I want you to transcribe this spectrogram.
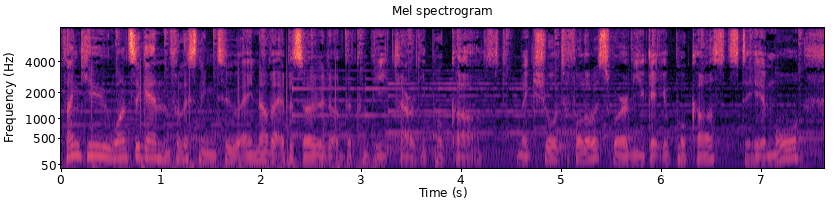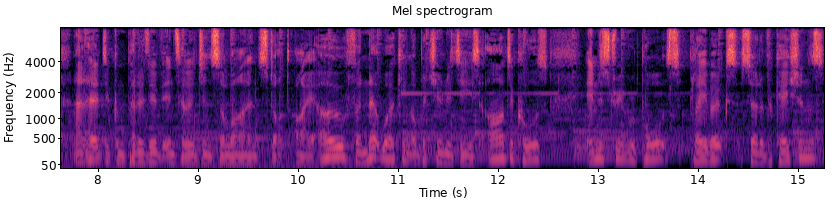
Thank you once again for listening to another episode of the Compete Clarity podcast. Make sure to follow us wherever you get your podcasts to hear more and head to competitiveintelligencealliance.io for networking opportunities, articles, industry reports, playbooks, certifications,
